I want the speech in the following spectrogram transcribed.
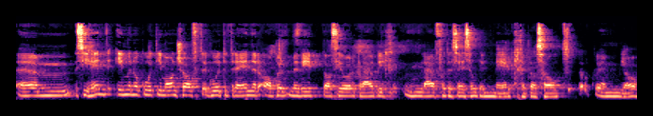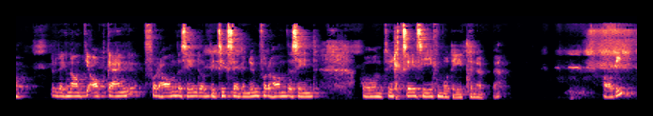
Ähm, sie haben immer noch gute Mannschaft, einen guten Trainer, aber man wird das Jahr, glaube ich, im Laufe der Saison dann merken, dass halt ähm, ja, prägnante Abgänge vorhanden sind oder beziehungsweise nicht mehr vorhanden sind. Und ich sehe sie irgendwo dort etwa. Adi?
